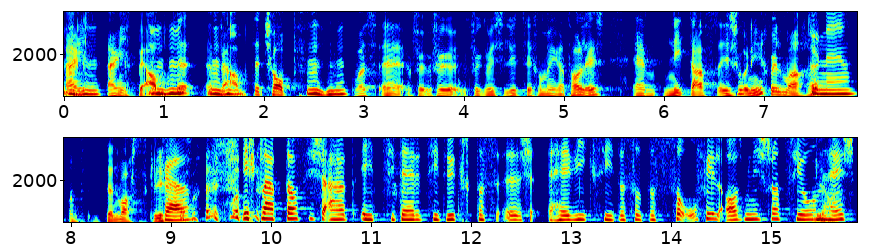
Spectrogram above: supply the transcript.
Eigentlich, eigentlich Beamte, ein Beamtenjob, was äh, für, für, für gewisse Leute sicher mega toll ist, ähm, nicht das ist, was ich will machen. Genau. Und dann machst du es gleich. Ich glaube, das ist auch jetzt in dieser Zeit wirklich das äh, heavy gewesen, dass du das so viel Administration Ja. hast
